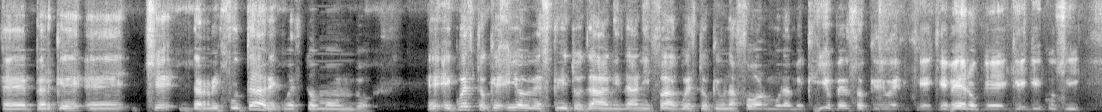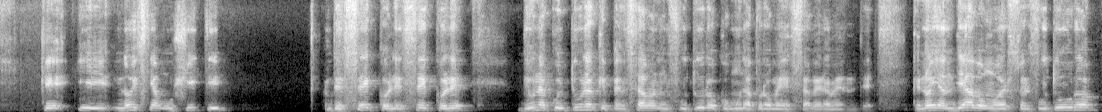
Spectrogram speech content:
eh, perché eh, c'è da rifutare questo mondo. E, e, questo che io avevo scritto da anni, da anni fa, questo che è una formula, che io penso che, che, che è vero, che, che, è così, che i, noi siamo usciti da secoli e secoli di una cultura che pensavano il futuro come una promessa veramente, che noi andavamo verso il futuro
